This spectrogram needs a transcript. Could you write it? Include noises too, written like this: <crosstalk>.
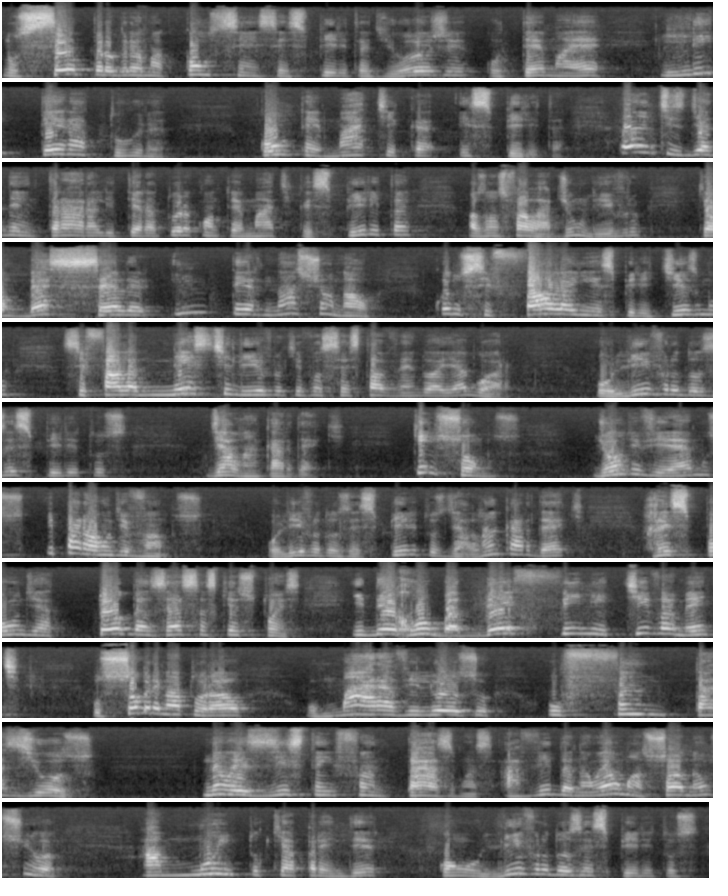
No seu programa Consciência Espírita de hoje, o tema é literatura com temática espírita. Antes de adentrar a literatura com temática espírita, nós vamos falar de um livro que é um best-seller internacional. Quando se fala em espiritismo, se fala neste livro que você está vendo aí agora, O Livro dos Espíritos de Allan Kardec. Quem somos? De onde viemos e para onde vamos? O Livro dos Espíritos de Allan Kardec responde a todas essas questões e derruba definitivamente o sobrenatural, o maravilhoso, o fantasioso. Não existem fantasmas. A vida não é uma só, não, senhor. Há muito que aprender com o Livro dos Espíritos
